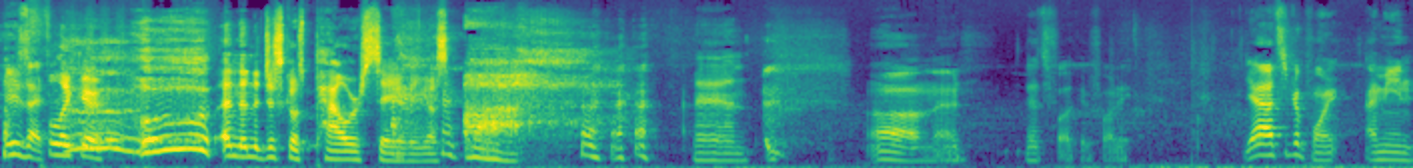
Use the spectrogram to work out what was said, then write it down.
He's like, flicker, and then it just goes power saving. He goes, ah, man. oh man, that's fucking funny. Yeah, that's a good point. I mean,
